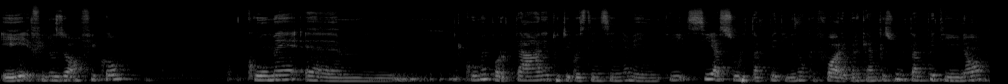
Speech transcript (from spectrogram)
e filosofico, come, ehm, come portare tutti questi insegnamenti sia sul tappetino che fuori, perché anche sul tappetino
